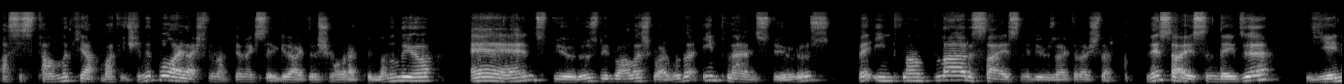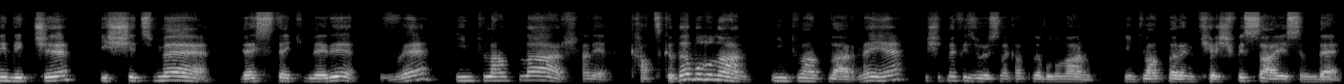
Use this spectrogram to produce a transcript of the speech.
asistanlık yapmak, işini kolaylaştırmak demek sevgili arkadaşım olarak kullanılıyor. And diyoruz, bir bağlaç var burada. Implants diyoruz ve implantlar sayesinde diyoruz arkadaşlar. Ne sayesindeydi? Yenilikçi, işitme destekleri ve implantlar. Hani katkıda bulunan implantlar neye? İşitme fizyolojisine katkıda bulunan implantların keşfi sayesinde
